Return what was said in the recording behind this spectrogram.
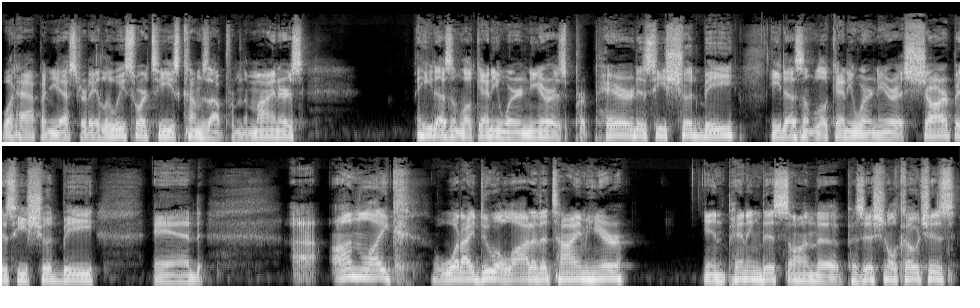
what happened yesterday. Luis Ortiz comes up from the minors. He doesn't look anywhere near as prepared as he should be. He doesn't look anywhere near as sharp as he should be. And uh, unlike what I do a lot of the time here, in pinning this on the positional coaches,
